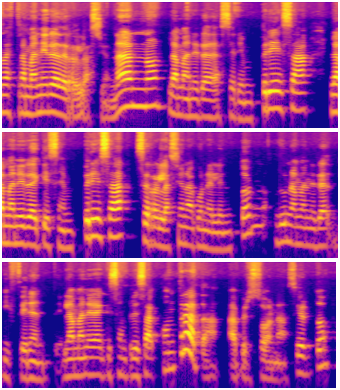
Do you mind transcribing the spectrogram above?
nuestra manera de relacionarnos, la manera de hacer empresa, la manera de que esa empresa se relaciona con el entorno de una manera diferente, la manera en que esa empresa contrata a personas, ¿cierto?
